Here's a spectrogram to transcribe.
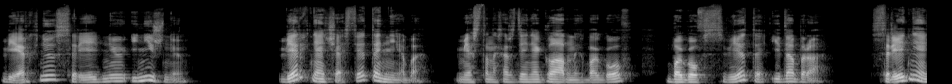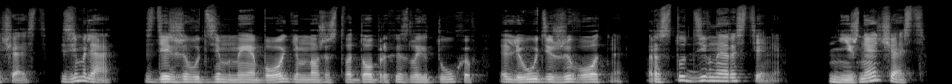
Верхнюю, среднюю и нижнюю. Верхняя часть – это небо, место нахождения главных богов, богов света и добра. Средняя часть – земля. Здесь живут земные боги, множество добрых и злых духов, люди, животные. Растут дивные растения. Нижняя часть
